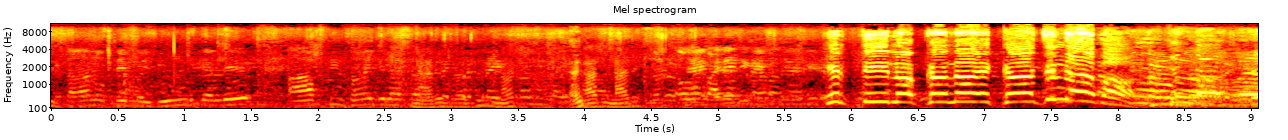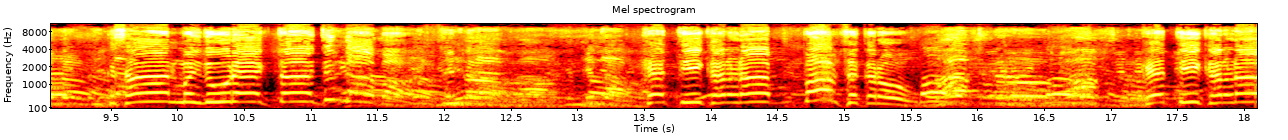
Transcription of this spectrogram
ਕਿਸਾਨ ਉੱਥੇ ਮਜ਼ਦੂਰ ਕਹਿੰਦੇ ਆਪਸੀ ਸਮਝ ਨਾਲ ਕਿਰਤੀ ਲੋਕਾਂ ਦਾ ਇੱਕ ਜਿੰਦਾਬਾਦ। ਕਿਸਾਨ ਮਜ਼ਦੂਰ ਏਕਤਾ ਜਿੰਦਾਬਾਦ। ਜਿੰਦਾਬਾਦ ਖੇਤੀ ਖਰੜਾ ਵਾਪਸ ਕਰੋ। ਵਾਪਸ ਕਰੋ। ਖੇਤੀ ਖਰੜਾ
